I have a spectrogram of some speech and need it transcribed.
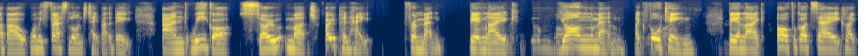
about when we first launched Take Back the Beat, and we got so much open hate from men being like young, young men, like young 14, boys. Being like, oh, for God's sake, like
